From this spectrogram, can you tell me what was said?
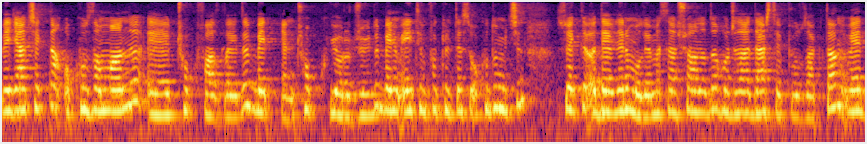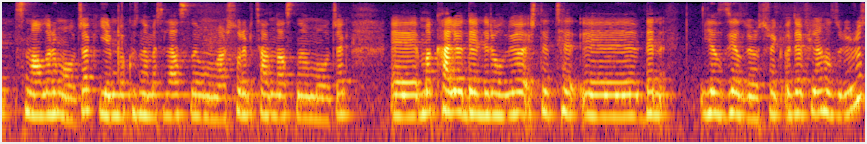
Ve gerçekten okul zamanı e, çok fazlaydı. Be- yani çok yorucuydu. Benim eğitim fakültesi okuduğum için sürekli ödevlerim oluyor. Mesela şu anda da hocalar ders yapıyor uzaktan ve sınavlarım olacak. 29'unda mesela sınavım var. Sonra bir tane daha sınavım olacak. E, makale ödevleri oluyor. İşte te- e, den- yazı yazıyoruz sürekli ödev falan hazırlıyoruz.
